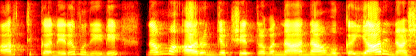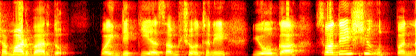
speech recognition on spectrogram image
ಆರ್ಥಿಕ ನೆರವು ನೀಡಿ ನಮ್ಮ ಆರೋಗ್ಯ ಕ್ಷೇತ್ರವನ್ನು ನಾವು ಕೈಯಾರೆ ನಾಶ ಮಾಡಬಾರದು. ವೈದ್ಯಕೀಯ ಸಂಶೋಧನೆ, ಯೋಗ, ಸ್ವದೇಶಿ ಉತ್ಪನ್ನ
